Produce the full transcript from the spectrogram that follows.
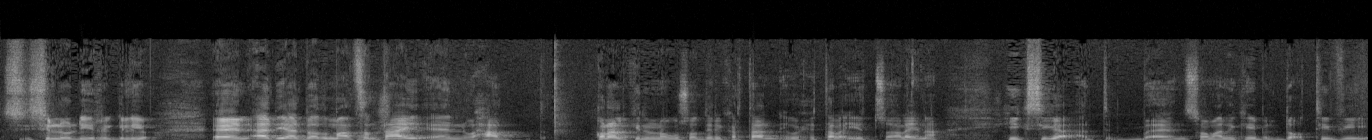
si- loo dhiirigeliyo. Een, aad iyo aad baad u mahadsan tahay waxaad qoraalkiina noogu soo diri kartaan wixii tale iyo tusaaleyn ah higsiga at somali cable t v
